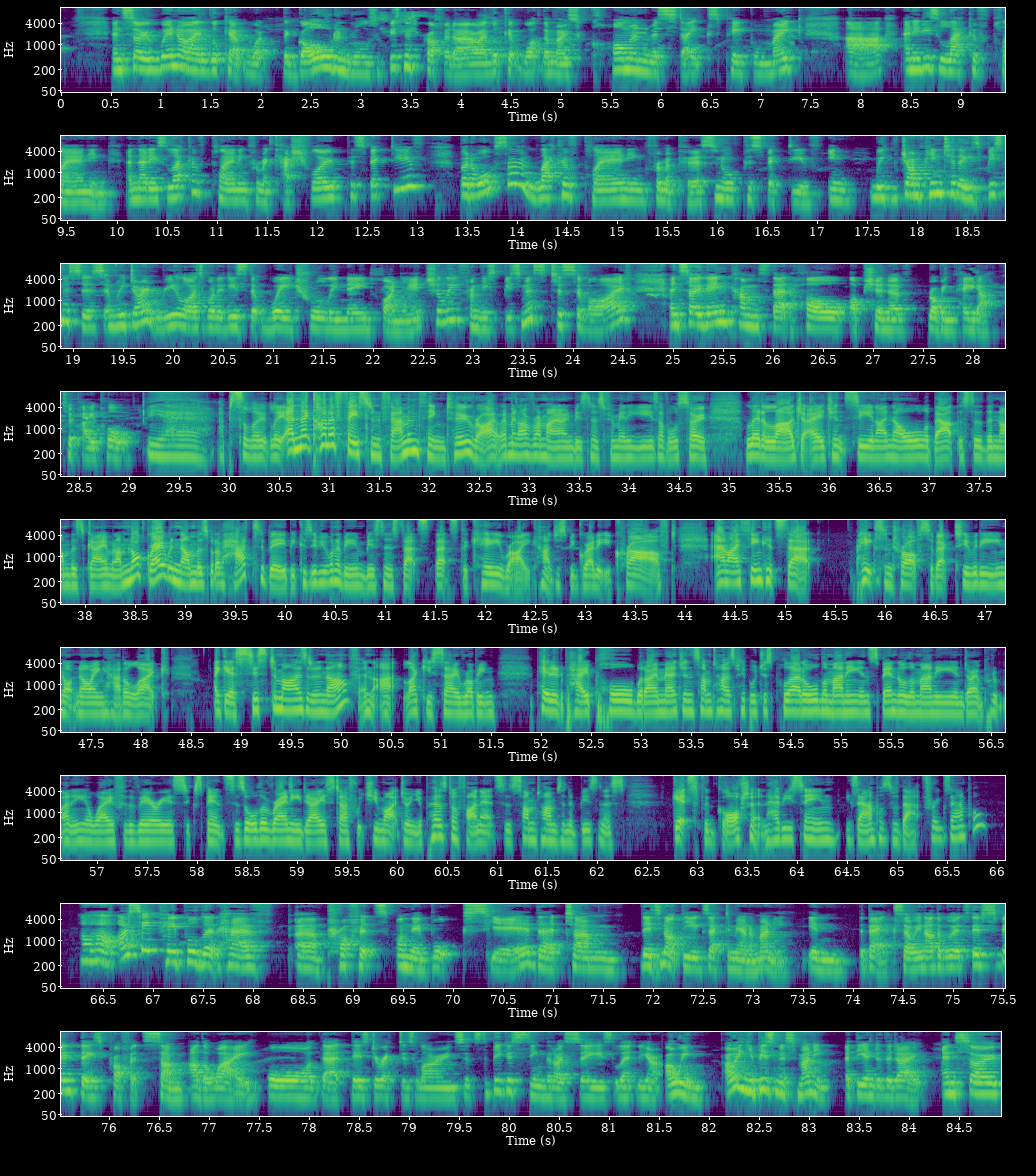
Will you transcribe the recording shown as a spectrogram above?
And so when I look at what the golden rules of business profit are, I look at what the most common mistakes people make are, and it is lack of planning. And that is lack of planning from a cash flow perspective, but also lack of planning from a personal perspective. In we jump into these businesses and we don't realize what it is that we truly need financially from this business to survive. And so then comes that whole option of robbing Peter to pay Paul. Yeah, absolutely. And that kind of feast and famine thing too, right? I mean, I've run my own business for many years. I've also led a larger agency and I know all about the sort of the numbers game. And I'm not great with numbers, but I've had to be because if you want to be in business, that's that's the key, right? You can't just be great at your craft. And I think it's that peaks and troughs of activity, not knowing how to like I guess, systemize it enough. And uh, like you say, robbing Peter to pay Paul. But I imagine sometimes people just pull out all the money and spend all the money and don't put money away for the various expenses or the rainy day stuff, which you might do in your personal finances. Sometimes in a business gets forgotten. Have you seen examples of that, for example? Oh, I see people that have uh, profits on their books, yeah, that um, there's not the exact amount of money in the bank. So, in other words, they've spent these profits some other way, or that there's directors' loans. It's the biggest thing that I see is you know owing owing your business money at the end of the day, and so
